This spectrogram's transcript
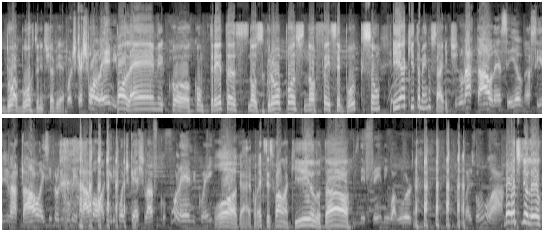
do aborto, Nito Xavier. Podcast polêmico. Polêmico, com tretas nos grupos, no Facebook, são, e aqui também no site. No Natal, né, ceia, a ceia de Natal, aí sempre alguém comentava, ó, aquele podcast lá ficou polêmico, hein? Pô, cara, como é que vocês falam aquilo, tal? Eles defendem o aborto. Mas vamos lá. Bom, antes de eu ler o,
